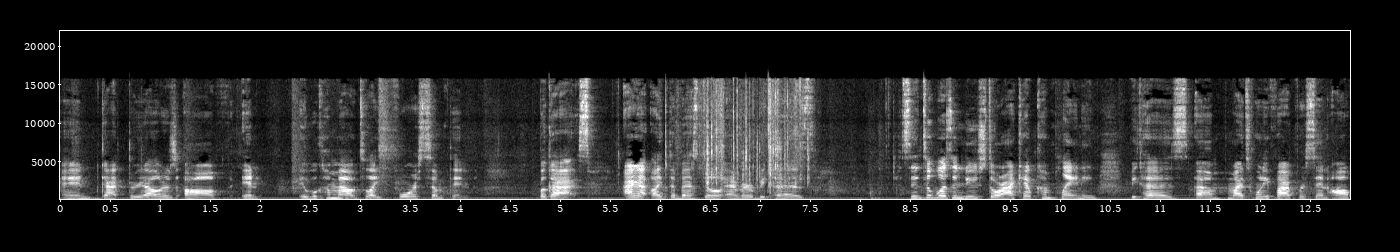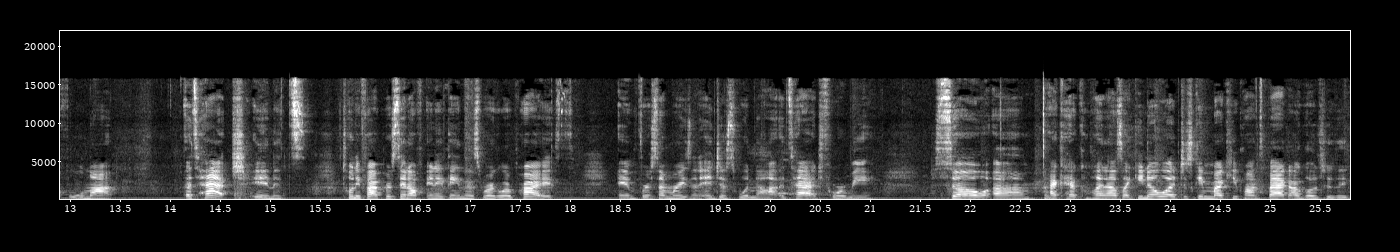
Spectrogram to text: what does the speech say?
and got three dollars off. And it will come out to like four something. But guys I got like the best deal ever because since it was a new store I kept complaining because um, my 25% off will not attach and it's 25% off anything that's regular price. And for some reason it just would not attach for me so um, I kept complaining. I was like you know what? Just give me my coupons back. I'll go to the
